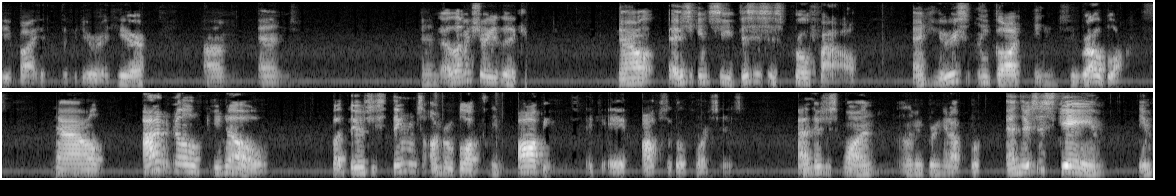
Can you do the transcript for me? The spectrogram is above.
see by the video right here. Um, and and uh, let me show you the now as you can see this is his profile and he recently got into Roblox. Now I don't know if you know but there's these things on Roblox named obbies aka obstacle courses. And there's this one let me bring it up and there's this game named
